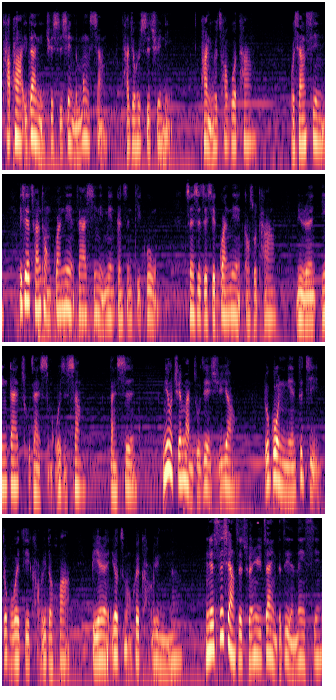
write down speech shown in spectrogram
他怕一旦你去实现你的梦想，他就会失去你，怕你会超过他。我相信一些传统观念在他心里面根深蒂固，正是这些观念告诉他，女人应该处在什么位置上。但是，你有权满足自己的需要。如果你连自己都不为自己考虑的话，别人又怎么会考虑你呢？你的思想只存于在你的自己的内心，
